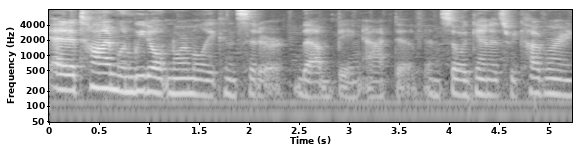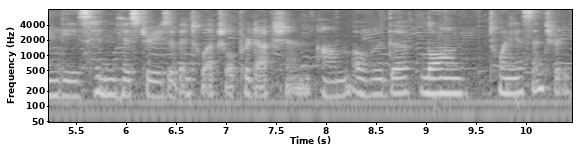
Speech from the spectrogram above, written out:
at a time when we don't normally consider them being active. And so, again, it's recovering these hidden histories of intellectual production um, over the long 20th century.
